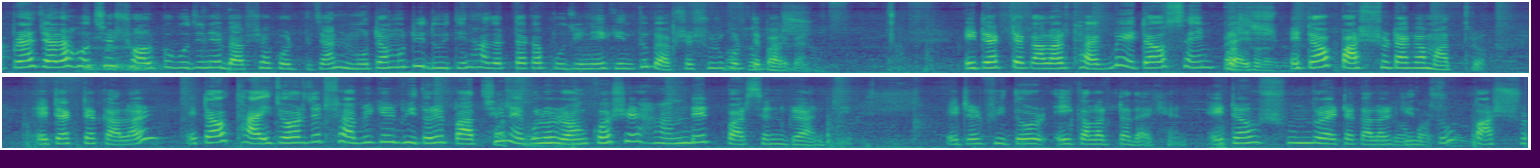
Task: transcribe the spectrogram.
আপনারা যারা হচ্ছে স্বল্প পুঁজি নিয়ে ব্যবসা করতে চান মোটামুটি দুই তিন হাজার টাকা পুঁজি নিয়ে কিন্তু ব্যবসা শুরু করতে পারবেন। এটা একটা কালার থাকবে এটাও সেম প্রাইস এটাও পাঁচশো টাকা মাত্র। এটা একটা কালার। এটাও থাই জর্জেট ফ্যাব্রিকের ভিতরে পাচ্ছেন এগুলো রং কষের হান্ড্রেড পারসেন্ট গ্যারান্টি। এটার ভিতর এই কালারটা দেখেন। এটাও সুন্দর একটা কালার কিন্তু পাঁচশো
